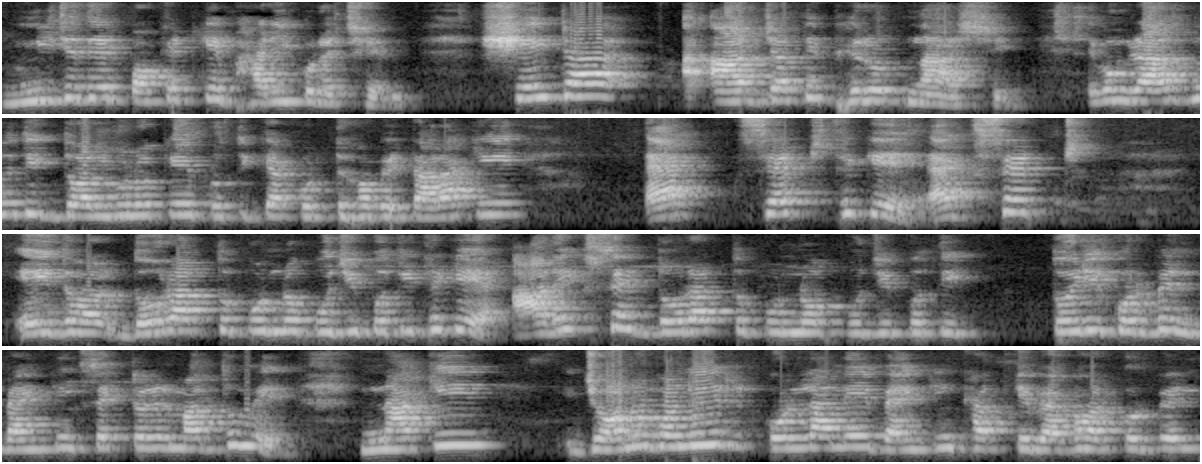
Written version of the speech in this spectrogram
নিজেদের পকেটকে ভারী করেছেন, সেইটা আর যাতে ফেরত না আসে। এবং রাজনৈতিক দলগুলোকে প্রতিজ্ঞা করতে হবে, তারা কি এক সেট থেকে এক সেট এই ধর দৌরাত্মপূর্ণ পুঁজিপতি থেকে আরেক সেট দৌরাত্মপূর্ণ পুঁজিপতি তৈরি করবেন ব্যাংকিং সেক্টরের মাধ্যমে? নাকি জনগণের কল্যাণে ব্যাংকিং খাতকে ব্যবহার করবেন,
